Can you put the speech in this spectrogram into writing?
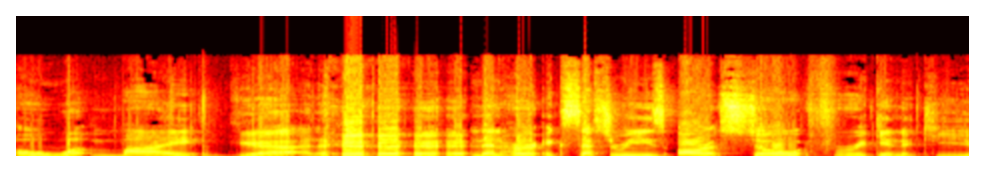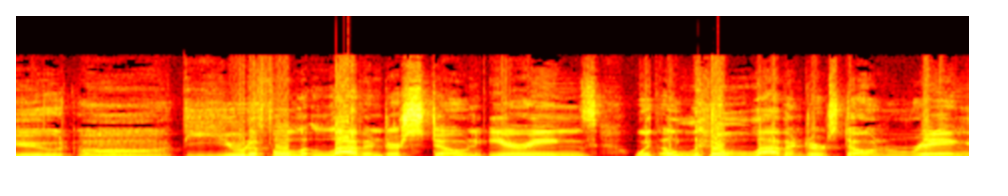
Oh my god. and then her accessories are so freaking cute. Beautiful lavender stone earrings with a little lavender stone ring.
